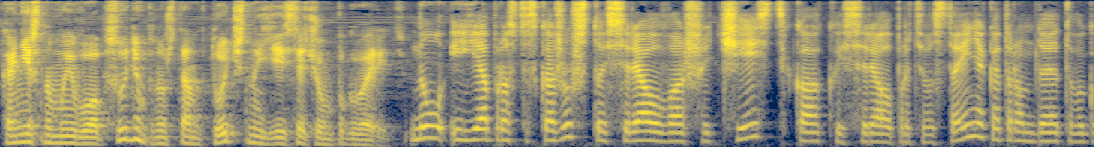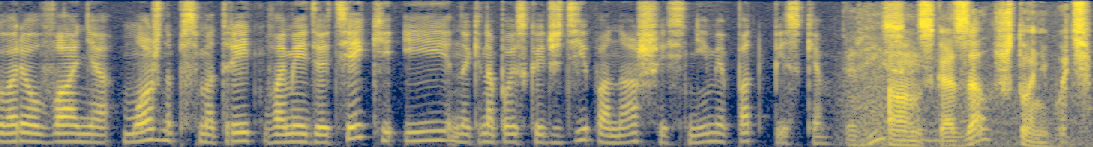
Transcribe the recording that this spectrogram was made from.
Конечно, мы его обсудим, потому что там точно есть о чем поговорить. Ну, и я просто скажу, что сериал «Ваша честь», как и сериал «Противостояние», о котором до этого говорил Ваня, можно посмотреть в Амедиатеке библиотеке и на Кинопоиск HD по нашей с ними подписке. Он сказал что-нибудь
